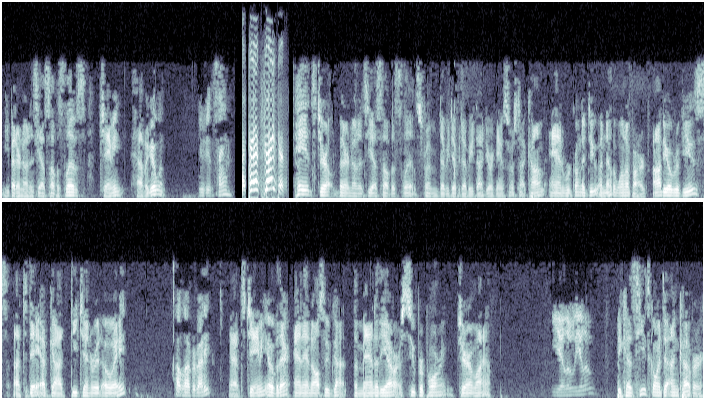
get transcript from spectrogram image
you better known as Yes Elvis Lives. Jamie, have a good one. You do the same. Hey, it's Gerald, better known as Yes Elvis Lives from www.yourgamesource.com, and we're going to do another one of our audio reviews. Uh, today I've got Degenerate08, Hello, everybody. that's Jamie over there, and then also we've got the man of the hour, super pouring, Jeremiah, Yellow, yellow. because he's going to uncover,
